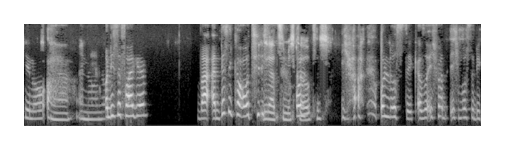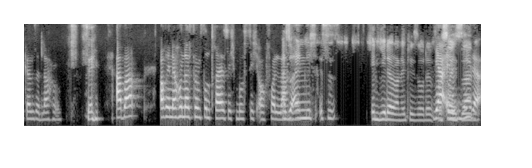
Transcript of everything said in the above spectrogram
you know. Ja, I know, I know. Und diese Folge war ein bisschen chaotisch. ja, ziemlich Und- chaotisch. Ja, und lustig. Also ich fand, ich musste die ganze Zeit lachen. Same. Aber auch in der 135 musste ich auch voll lachen. Also eigentlich ist es in jeder Run-Episode. ja, Was soll in ich sagen? jeder.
